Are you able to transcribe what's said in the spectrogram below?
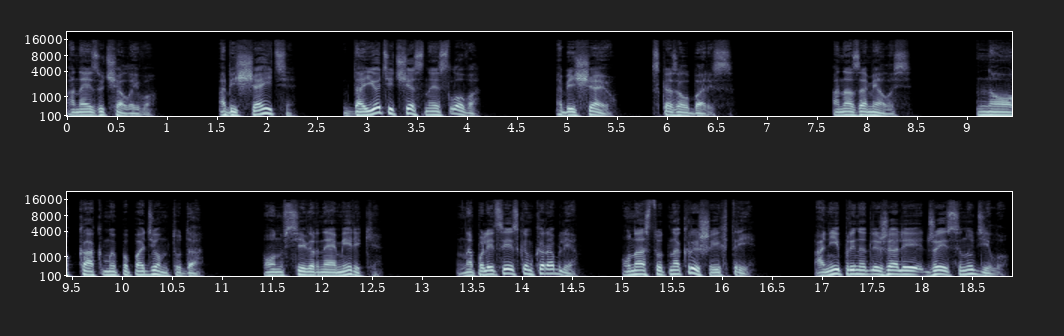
Она изучала его. «Обещаете? Даете честное слово?» «Обещаю», — сказал Баррис. Она замялась. «Но как мы попадем туда? Он в Северной Америке?» «На полицейском корабле. У нас тут на крыше их три. Они принадлежали Джейсону Дилу.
